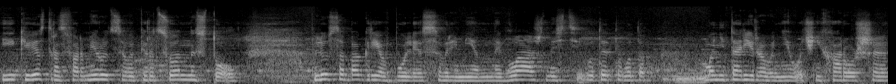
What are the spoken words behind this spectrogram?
и кювез трансформируется в операционный стол плюс обогрев более современный, влажность, вот это вот мониторирование очень хорошее.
